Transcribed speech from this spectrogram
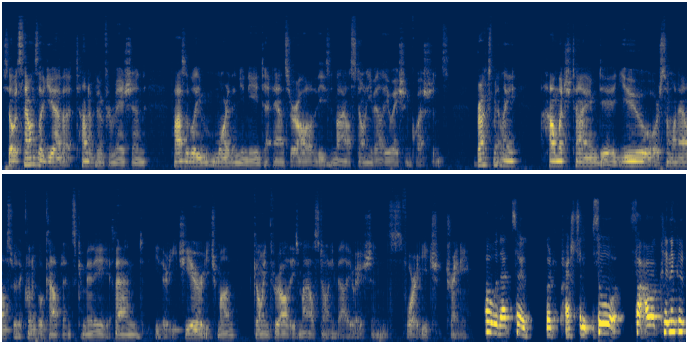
So it sounds like you have a ton of information possibly more than you need to answer all of these milestone evaluation questions. Approximately how much time do you or someone else or the clinical competence committee spend either each year or each month going through all these milestone evaluations for each trainee? Oh, that's a good question. So, for our clinical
